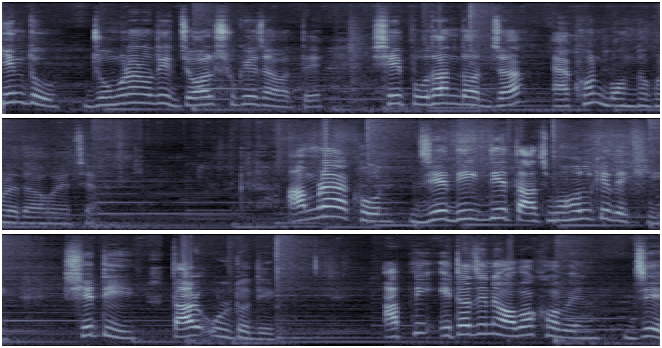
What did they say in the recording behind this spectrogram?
কিন্তু যমুনা নদীর জল শুকিয়ে যাওয়াতে সেই প্রধান দরজা এখন বন্ধ করে দেওয়া হয়েছে। আমরা এখন যে দিক দিয়ে তাজমহলকে দেখি, সেটি তার উল্টো দিক। আপনি এটা জেনে অবাক হবেন যে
